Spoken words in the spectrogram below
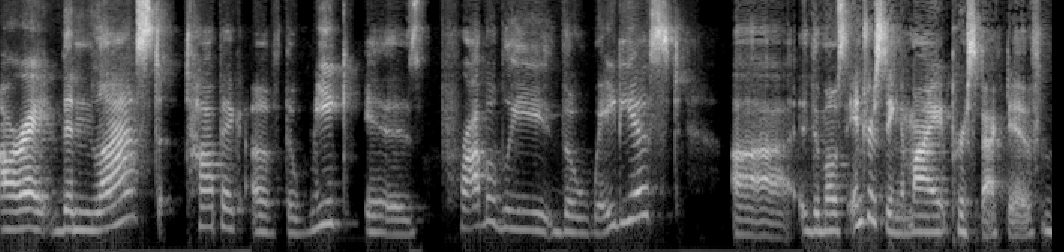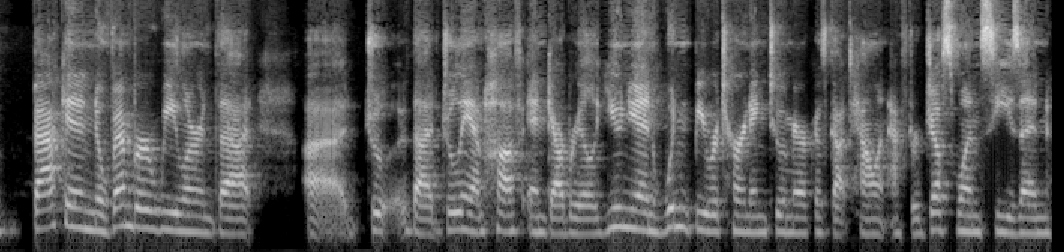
All right, the last topic of the week is probably the weightiest, uh, the most interesting in my perspective. Back in November, we learned that uh, Ju- that Julianne Hough and Gabrielle Union wouldn't be returning to America's Got Talent after just one season.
